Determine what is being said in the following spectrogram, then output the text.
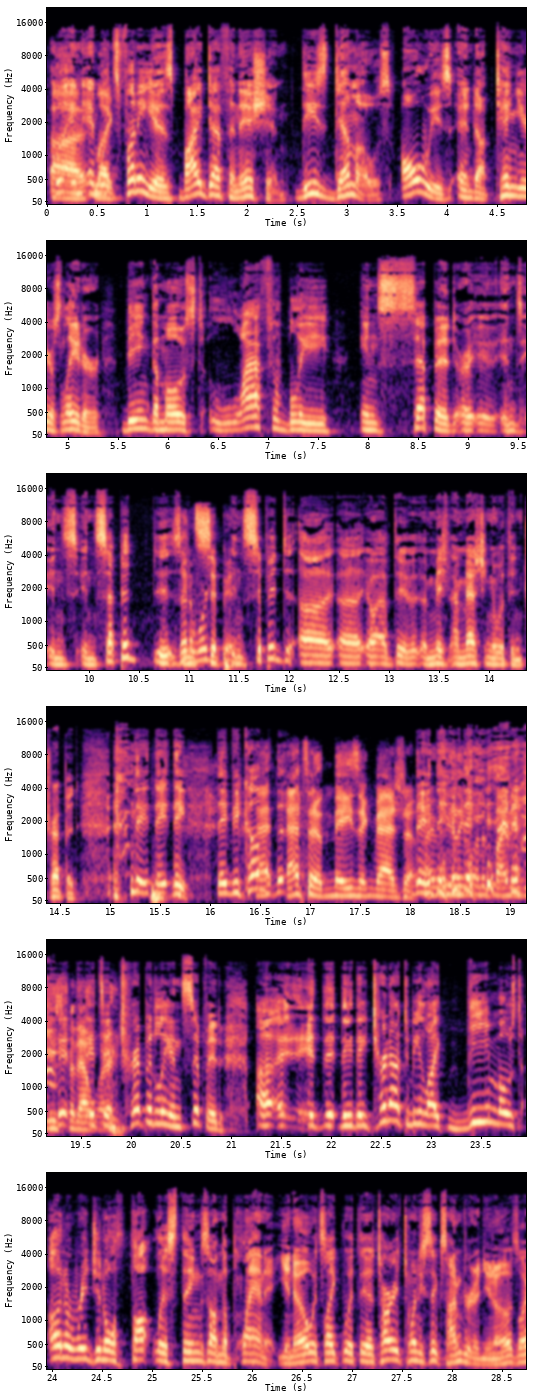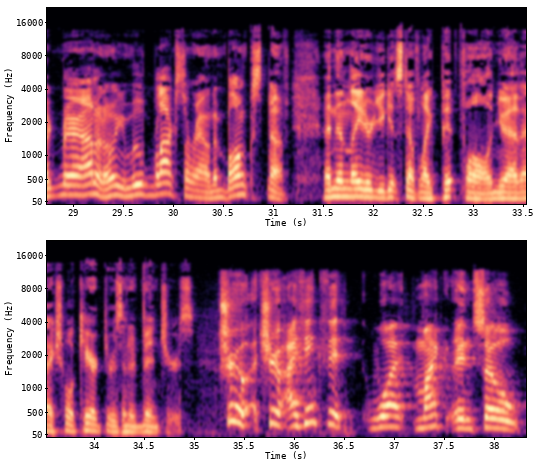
Well, and, Uh, and like- what's funny is, by definition, these demos always end up 10 years later being the most laughably insipid or in, in, insipid is that Insipid. a word insipid uh, uh, oh, I'm- I'm mashing it with intrepid they, they they they become That, the- that's an amazing mashup. they- I really they- want to find a use for that it's word. intrepidly insipid. Uh, it, they, they turn out to be like the most unoriginal, thoughtless things on the planet. You know, it's like with the Atari Twenty Six Hundred. You know, it's like man, I don't know, you move blocks around and bonk stuff, and then later you get stuff like Pitfall, and you have actual characters and adventures. True, true. I think that what Mike and so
